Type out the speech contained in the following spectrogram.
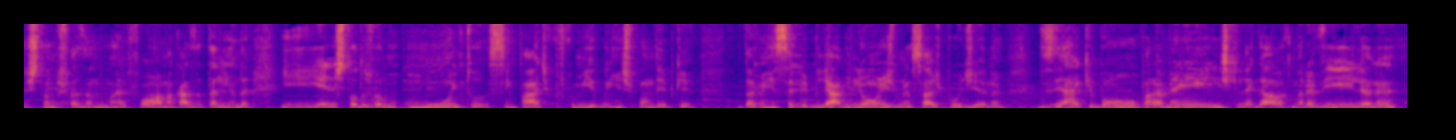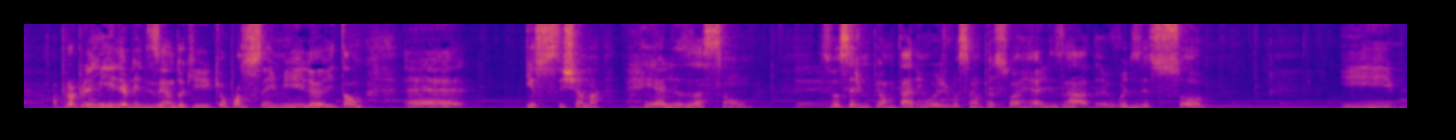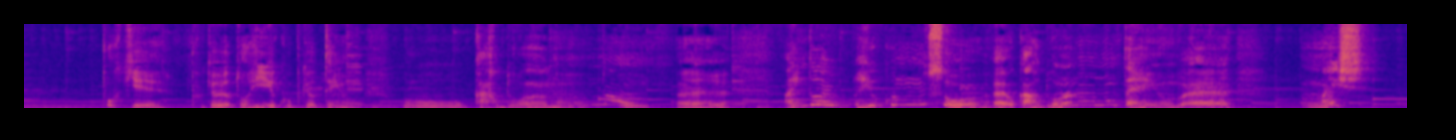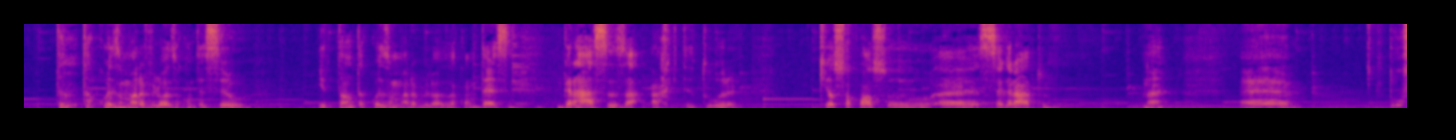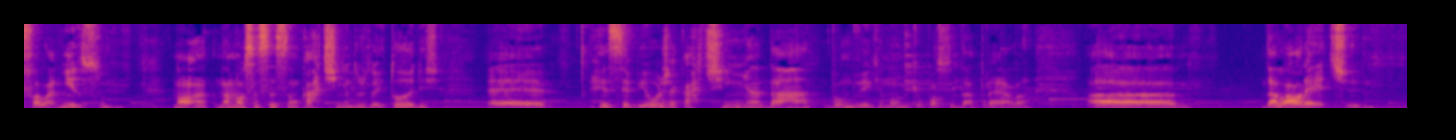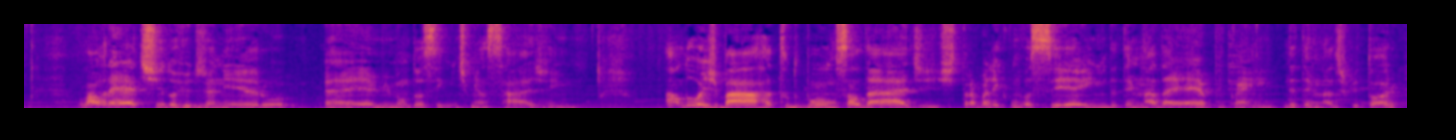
estamos fazendo uma reforma, a casa tá linda. E, e, eles todos foram muito simpáticos comigo em responder, porque devem receber milha, milhões de mensagens por dia, né? Dizer, ai que bom, parabéns, que legal, que maravilha, né? A própria Emília me dizendo que, que eu posso ser Emília. Então, é, isso se chama realização se vocês me perguntarem hoje, você é uma pessoa realizada? Eu vou dizer sou. E por quê? Porque eu tô rico? Porque eu tenho o carro do ano? Não. É, ainda rico não sou. É, o carro do ano não tenho. É, mas tanta coisa maravilhosa aconteceu e tanta coisa maravilhosa acontece graças à arquitetura que eu só posso é, ser grato, né? É, por falar nisso, na nossa sessão cartinha dos leitores, é, recebi hoje a cartinha da, vamos ver que nome que eu posso dar para ela, a, da Laurete. Laurete do Rio de Janeiro é, me mandou a seguinte mensagem: Alô, Esbarra, tudo bom? Saudades. Trabalhei com você em determinada época, em determinado escritório.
